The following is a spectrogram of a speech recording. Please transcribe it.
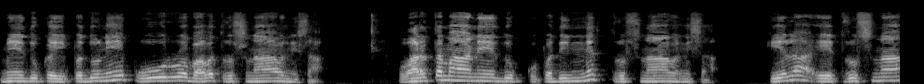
මේ දුක ඉපදුනේ පූර්ව බව තෘෂ්ණාව නිසා. වර්තමානයේ දුක් උපදින්නෙත් තෘෂ්ණාව නිසා. කියලා ඒ තෘෂ්ණා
